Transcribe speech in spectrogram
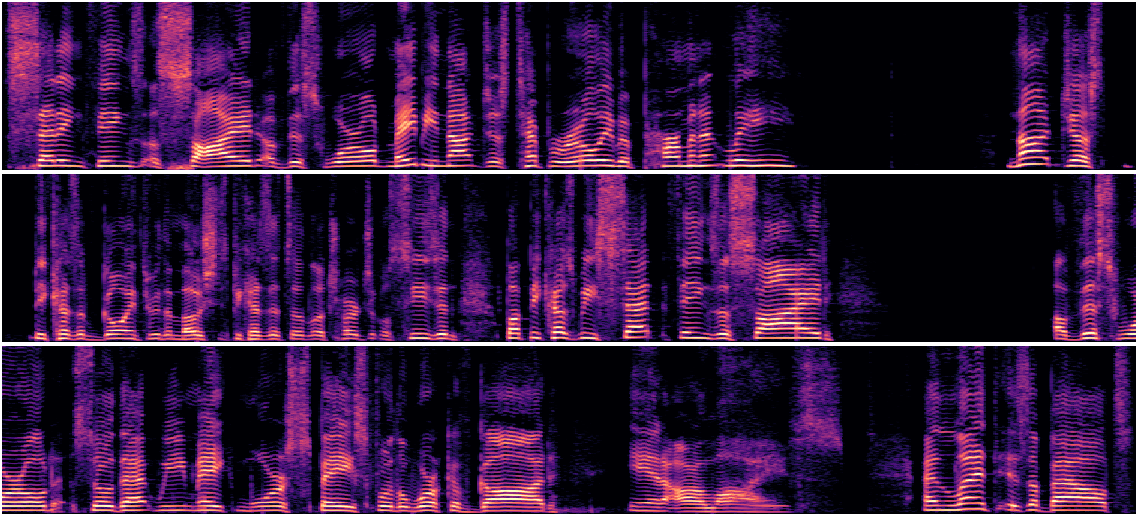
setting things aside of this world, maybe not just temporarily, but permanently. Not just because of going through the motions, because it's a liturgical season, but because we set things aside of this world so that we make more space for the work of God in our lives. And Lent is about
